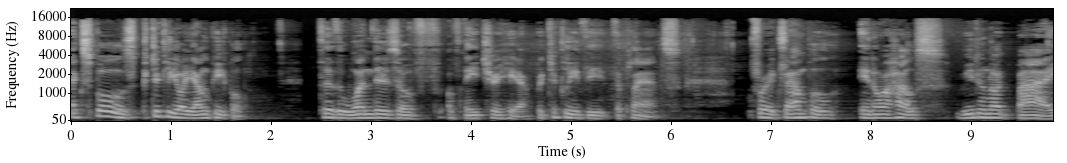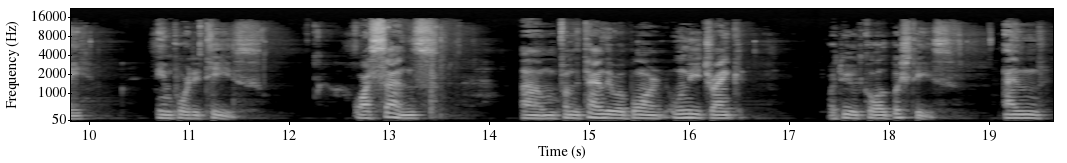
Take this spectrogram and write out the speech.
expose, particularly our young people, to the wonders of, of nature here, particularly the, the plants. For example, in our house, we do not buy imported teas. Our sons, um, from the time they were born, only drank what we would call bush teas. And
